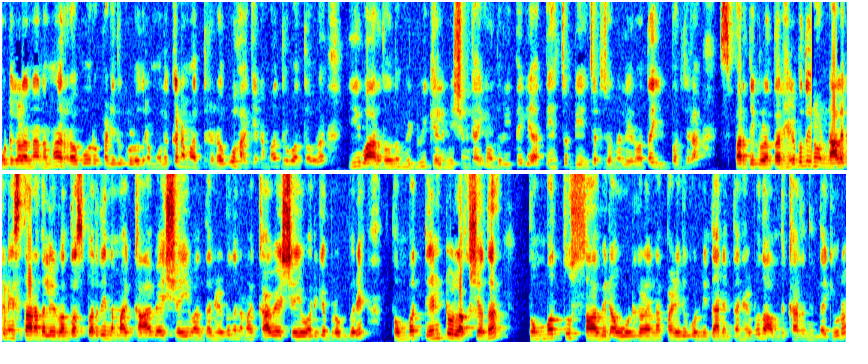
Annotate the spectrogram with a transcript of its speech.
ಓಟ್ಗಳನ್ನ ನಮ್ಮ ರಘು ಅವರು ಪಡೆದುಕೊಳ್ಳುವುದರ ಮೂಲಕ ನಮ್ಮ ರಘು ಹಾಗೆ ನಮ್ಮ ಧ್ರುವಂತ ಅವರು ಈ ವಾರದ ಒಂದು ಮಿಡ್ ವೀಕ್ಗಾಗಿ ಒಂದು ರೀತಿಯಾಗಿ ಅತಿ ಹೆಚ್ಚು ಡೇಂಜರ್ ಝೋನ್ ಅಲ್ಲಿ ಇರುವಂತಹ ಇಬ್ಬರು ಜನ ಸ್ಪರ್ಧಿಗಳು ಅಂತ ಹೇಳ್ಬೋದು. ಇನ್ನು ನಾಲ್ಕನೇ ಸ್ಥಾನದಲ್ಲಿರುವಂತಹ ಸ್ಪರ್ಧಿ ನಮ್ಮ ಕಾವ್ಯ ಶೈವ್ ಅಂತ ಹೇಳ್ಬೋದು. ನಮ್ಮ ಕಾವ್ಯ ಶೈವ್ ಅವರಿಗೆ ಬರೋಬ್ಬರಿ ತೊಂಬತ್ತೆಂಟು ಲಕ್ಷದ ತೊಂಬತ್ತು ಸಾವಿರ ಓಟ್ಗಳನ್ನ ಪಡೆದುಕೊಂಡಿದ್ದಾರೆ ಅಂತ ಹೇಳ್ಬೋದು. ಆ ಒಂದು ಕಾರಣದಿಂದಾಗಿ ಇವರು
